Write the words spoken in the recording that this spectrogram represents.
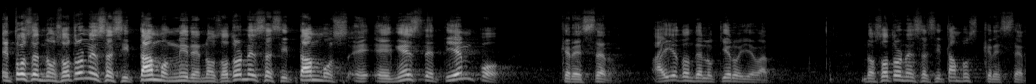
Entonces nosotros necesitamos, mire, nosotros necesitamos eh, en este tiempo crecer. Ahí es donde lo quiero llevar. Nosotros necesitamos crecer.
